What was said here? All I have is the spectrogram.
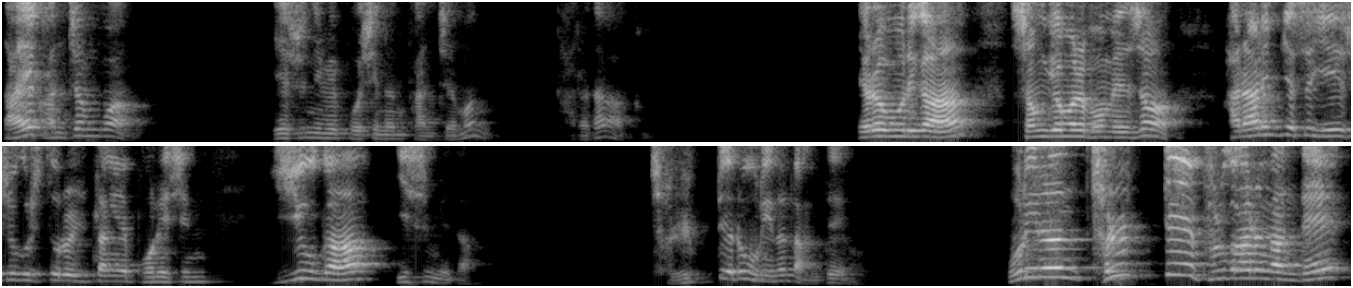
나의 관점과 예수님이 보시는 관점은 다르다. 여러분 우리가 성경을 보면서 하나님께서 예수 그리스도를 이 땅에 보내신 이유가 있습니다. 절대로 우리는 안 돼요. 우리는 절대 불가능한데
